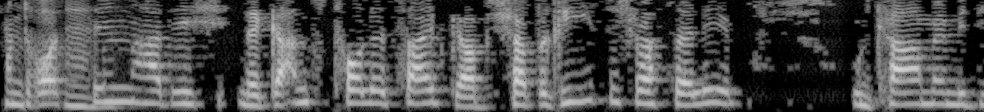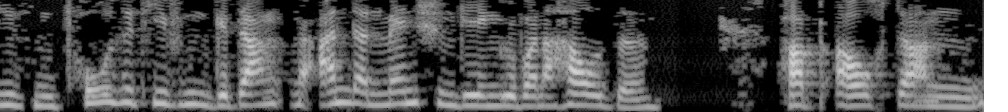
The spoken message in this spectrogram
Und trotzdem mhm. hatte ich eine ganz tolle Zeit gehabt. Ich habe riesig was erlebt und kam mit diesen positiven Gedanken anderen Menschen gegenüber nach Hause. Hab auch dann,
